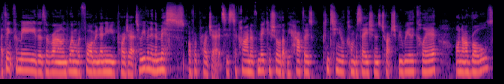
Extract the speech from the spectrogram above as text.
I think for me, there's around when we're forming any new project or even in the midst of a project, is to kind of making sure that we have those continual conversations to actually be really clear on our roles,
